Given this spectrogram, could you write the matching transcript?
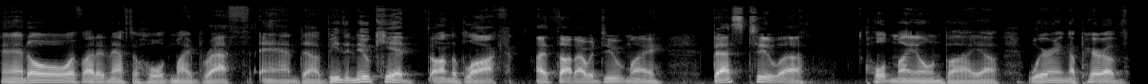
And oh, if I didn't have to hold my breath and uh, be the new kid on the block, I thought I would do my best to uh, hold my own by uh, wearing a pair of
